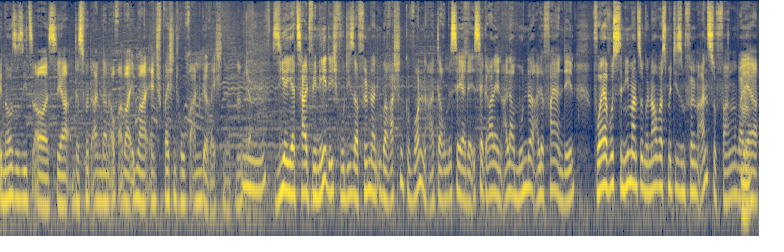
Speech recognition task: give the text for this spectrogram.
Genau so sieht's aus, ja. Das wird einem dann auch aber immer entsprechend hoch angerechnet. Ne? Siehe jetzt halt Venedig, wo dieser Film dann überraschend gewonnen hat. Darum ist er ja, der ist ja gerade in aller Munde, alle feiern den. Vorher wusste niemand so genau, was mit diesem Film anzufangen, weil er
